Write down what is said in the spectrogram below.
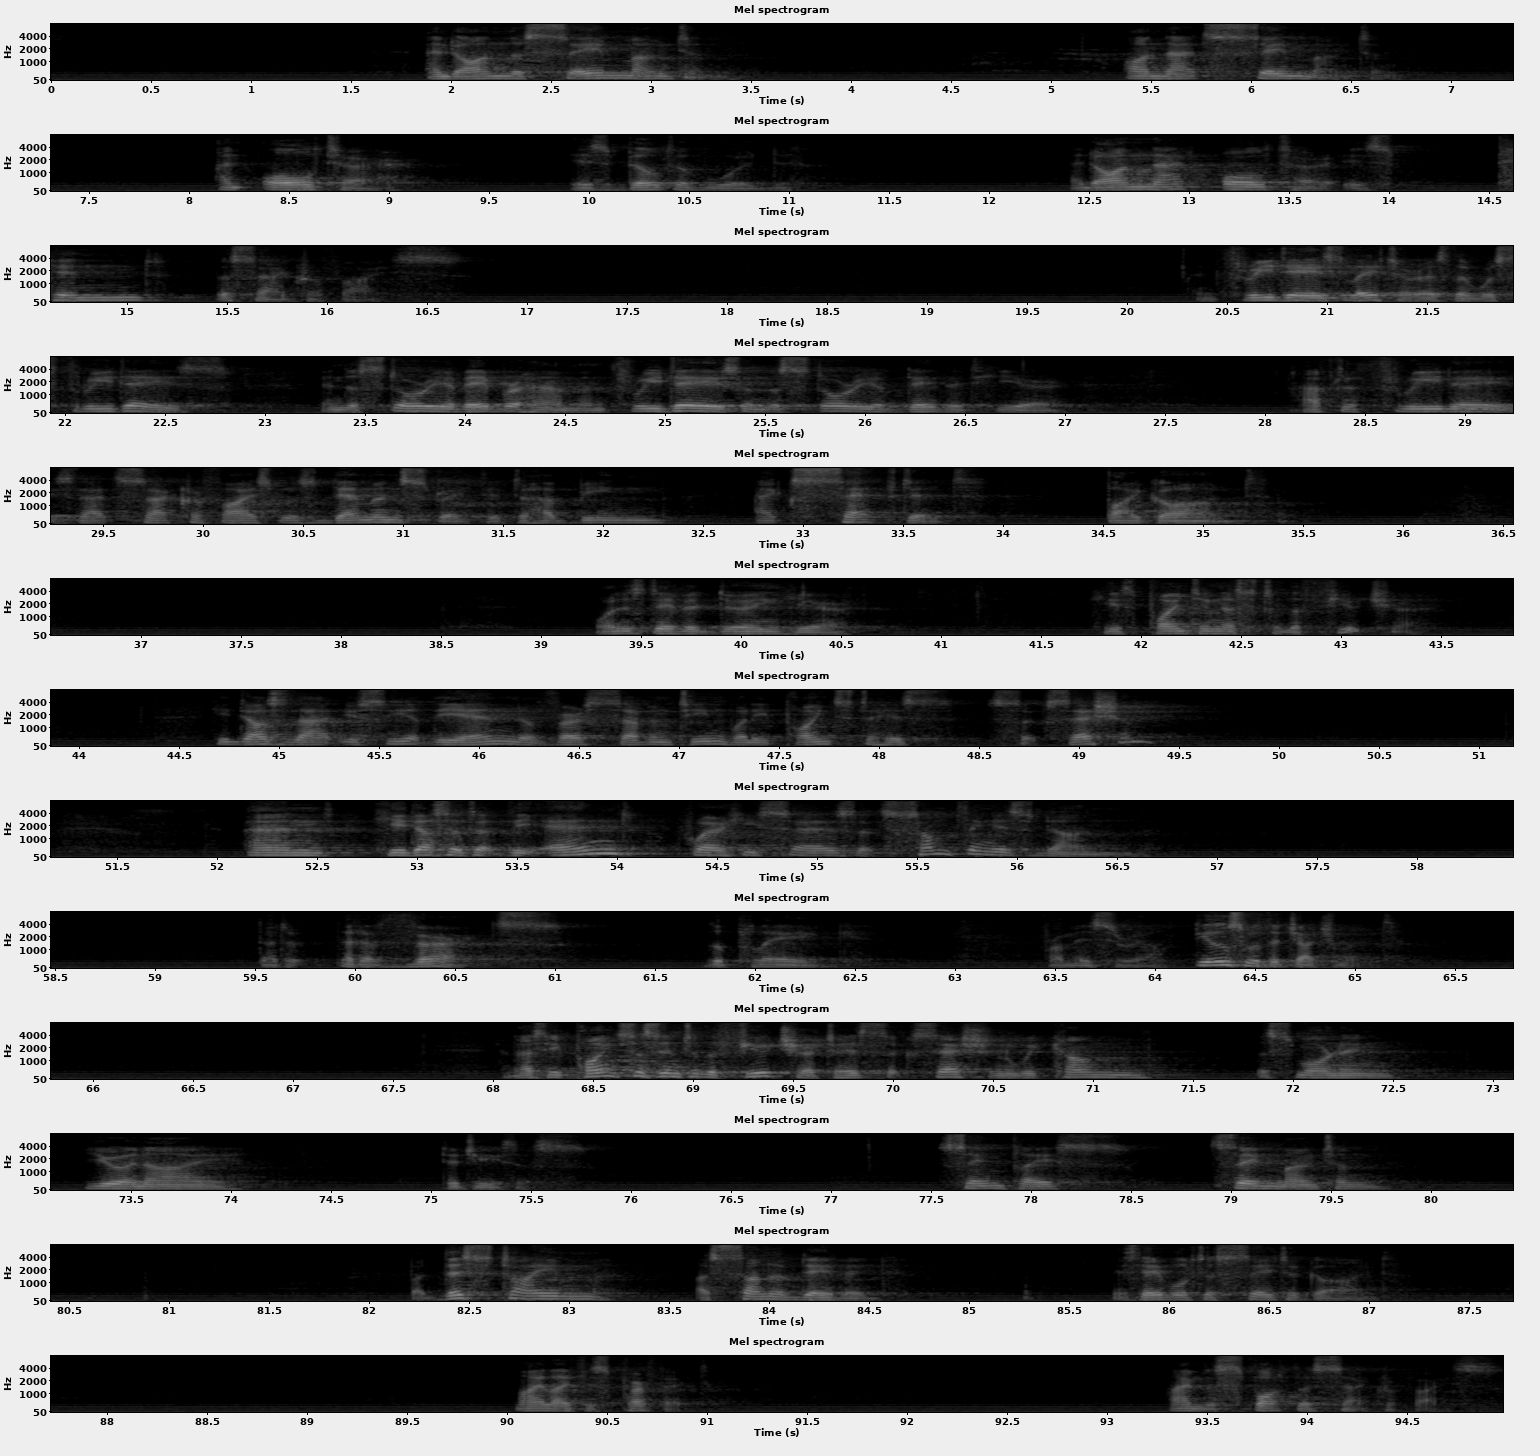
And on the same mountain, on that same mountain, an altar is built of wood. And on that altar is pinned the sacrifice. And three days later, as there was three days in the story of Abraham and three days in the story of David here. After three days, that sacrifice was demonstrated to have been accepted by God. What is David doing here? He's pointing us to the future. He does that, you see, at the end of verse 17 when he points to his succession. And he does it at the end where he says that something is done that, that averts the plague from Israel, deals with the judgment. And as he points us into the future to his succession, we come this morning, you and I, to Jesus. Same place, same mountain, but this time, a son of David is able to say to God, My life is perfect. I'm the spotless sacrifice.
